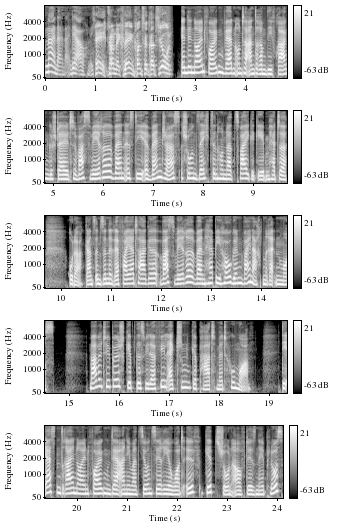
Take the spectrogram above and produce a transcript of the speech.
Nein, nein, nein, der auch nicht. Hey, John McClane, Konzentration. In den neuen Folgen werden unter anderem die Fragen gestellt, was wäre, wenn es die Avengers schon 1602 gegeben hätte? Oder ganz im Sinne der Feiertage, was wäre, wenn Happy Hogan Weihnachten retten muss? Marvel-typisch gibt es wieder viel Action gepaart mit Humor. Die ersten drei neuen Folgen der Animationsserie What If gibt's schon auf Disney Plus.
